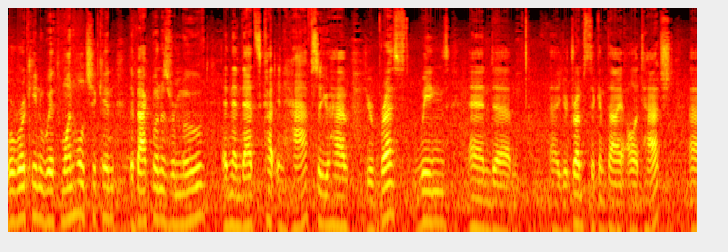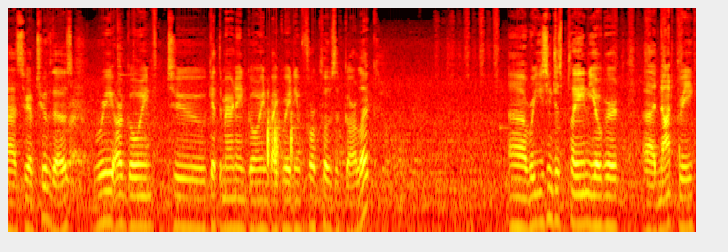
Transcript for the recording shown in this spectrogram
We're working with one whole chicken, the backbone is removed, and then that's cut in half. So you have your breast, wings, and um, uh, your drumstick and thigh all attached. Uh, so we have two of those. We are going to get the marinade going by grating four cloves of garlic. Uh, we're using just plain yogurt, uh, not Greek,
